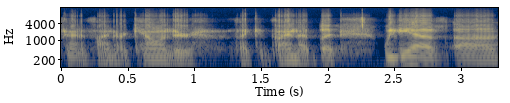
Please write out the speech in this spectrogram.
trying to find our calendar if I can find that. But we have uh,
